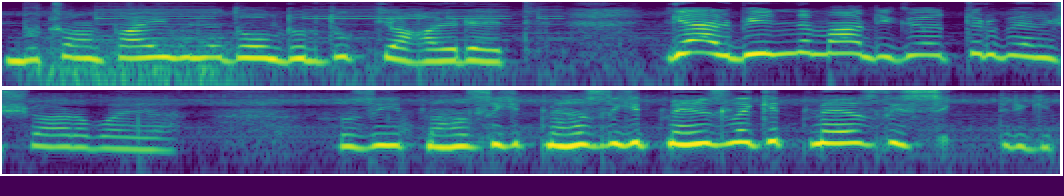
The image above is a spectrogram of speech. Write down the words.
Bu çantayı bile doldurduk ya hayret. Gel bindim hadi götür beni şu arabaya. Hızlı gitme hızlı gitme hızlı gitme hızlı gitme hızlı siktir git.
